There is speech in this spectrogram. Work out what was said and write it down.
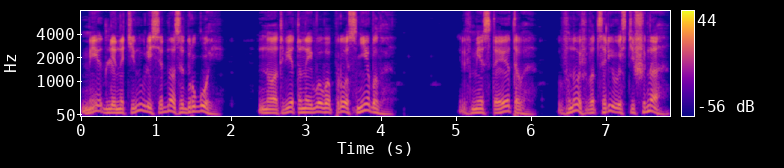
медленно тянулись одна за другой, но ответа на его вопрос не было. Вместо этого вновь воцарилась тишина,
